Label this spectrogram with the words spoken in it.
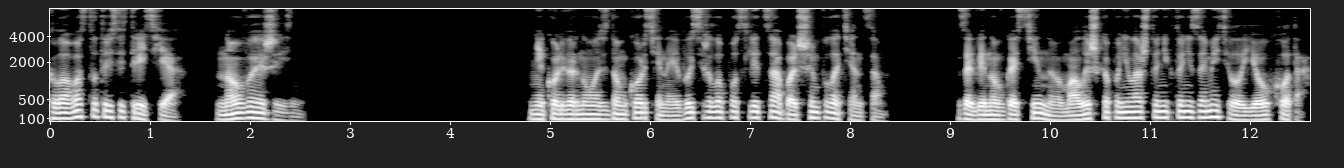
Глава 133. Новая жизнь. Николь вернулась в дом Кортина и вытерла пот с лица большим полотенцем. Заглянув в гостиную, малышка поняла, что никто не заметил ее ухода.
